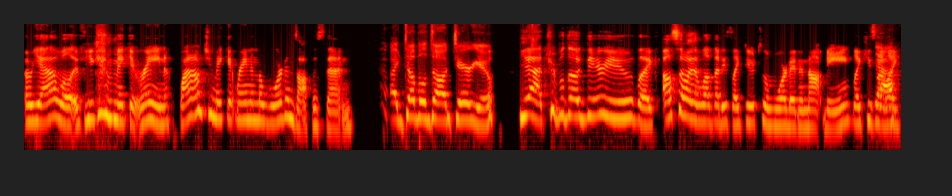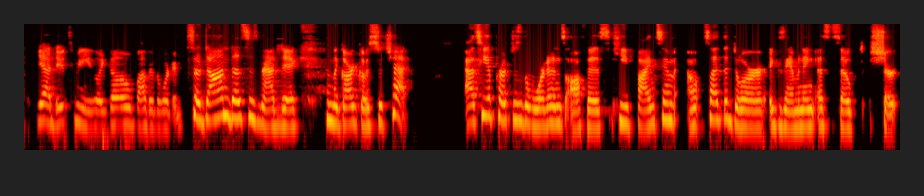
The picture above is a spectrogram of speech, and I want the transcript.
Oh yeah, well if you can make it rain, why don't you make it rain in the warden's office then? I double dog dare you. Yeah, triple dog dare you. Like also I love that he's like, do it to the warden and not me. Like he's Yeah. not like, yeah, do it to me. Like go bother the warden. So Don does his magic and the guard goes to check. As he approaches the warden's office, he finds him outside the door examining a soaked shirt.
